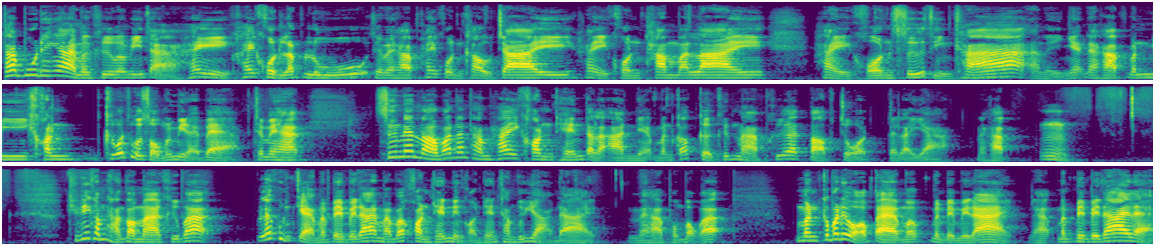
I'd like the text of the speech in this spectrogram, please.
ถ้าพูดง่ายๆมันคือมันมีแต่ให้ให้คนรับรู้ใช่ไหมครับ ให้คนเข้าใจ ให้คนทำอะไร ให้คนซื้อสินค้าอะไรอย่างเงี้ยนะครับ มันมีคอนคือวัตถุประสงค์มันมีหลายแบบใช่ไหมฮะซึ่งแน่นอนว่านั่นทำให้คอนเทนต์แต่ละอันเนี่ยมันก็เกิดขึ้นมาเพื่อตอบโจทย์แต่ละอย่างนะครับ อืมทีนี้คำถามต่อมาคือว่าแล้วคุณแก่มันเป็นไปได้ไหมว่าคอนเทนต์หนึ่งคอนเทนต์ทำทุกอย่างได้นะครับ ผมบอกว่ามันก็ไม่ได้บอกว่าแปลว่ามันเป็นไปได้นะครับมันเป็นไปได้แหละ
